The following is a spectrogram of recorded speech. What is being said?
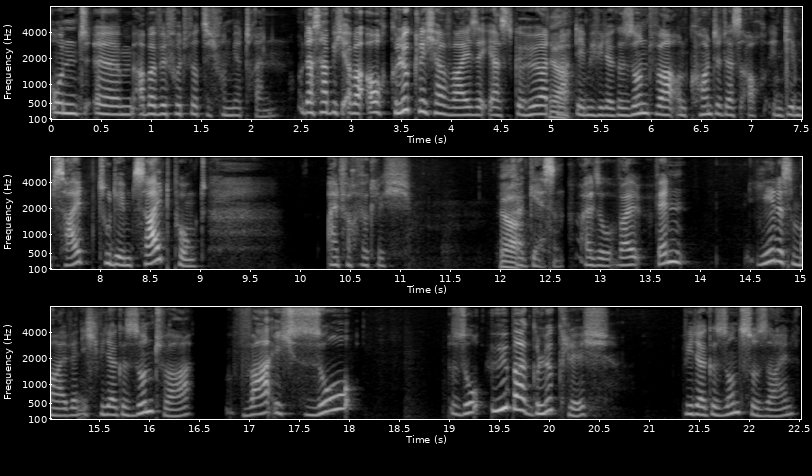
Und ähm, aber Wilfried wird sich von mir trennen. Und das habe ich aber auch glücklicherweise erst gehört, Ja. nachdem ich wieder gesund war und konnte das auch in dem Zeit zu dem Zeitpunkt einfach wirklich Ja. vergessen. Also, weil wenn jedes Mal, wenn ich wieder gesund war, war ich so, so überglücklich, wieder gesund zu sein,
